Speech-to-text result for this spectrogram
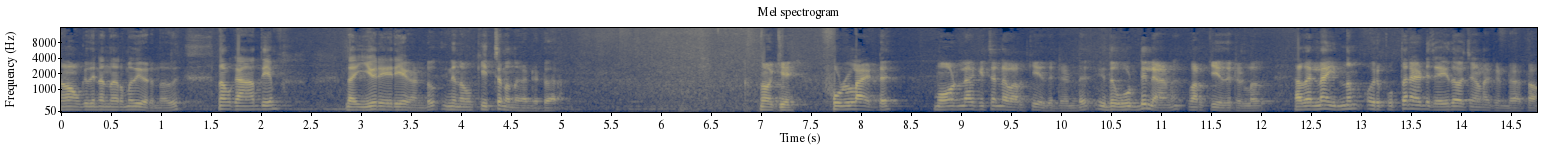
നമുക്കിതിന്റെ നിർമ്മിതി വരുന്നത്. നമുക്ക് ആദ്യം ഇതാ ഈ ഒരു ഏരിയ കണ്ടു. ഇനി നമുക്ക് കിച്ചൺ ഒന്ന് കണ്ടിട്ട് വരാം. നോക്കിയേ ഫുള്ളായിട്ട് മോഡുലാർ കിച്ചന്റെ വർക്ക് ചെയ്തിട്ടുണ്ട്. ഇത് വുഡിലാണ് വർക്ക് ചെയ്തിട്ടുള്ളത്. അതെല്ലാം ഇന്നും ഒരു പുത്തനായിട്ട് ചെയ്ത് വെച്ച കണക്കുണ്ട് കേട്ടോ.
